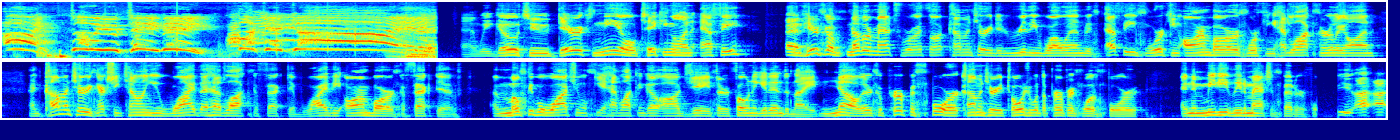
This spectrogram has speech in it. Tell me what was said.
IWTV fucking guy! And we go to Derek Neal taking on Effy. And here's another match where I thought commentary did really well in with Effy working arm bars, working headlock early on, and commentary actually telling you why the headlock is effective, why the armbar is effective. And most people watching will see a headlock and go, "Oh, gee, they're phoning it in tonight." No, there's a purpose for it. Commentary told you what the purpose was for it, and immediately the match is better for. it. I, I-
